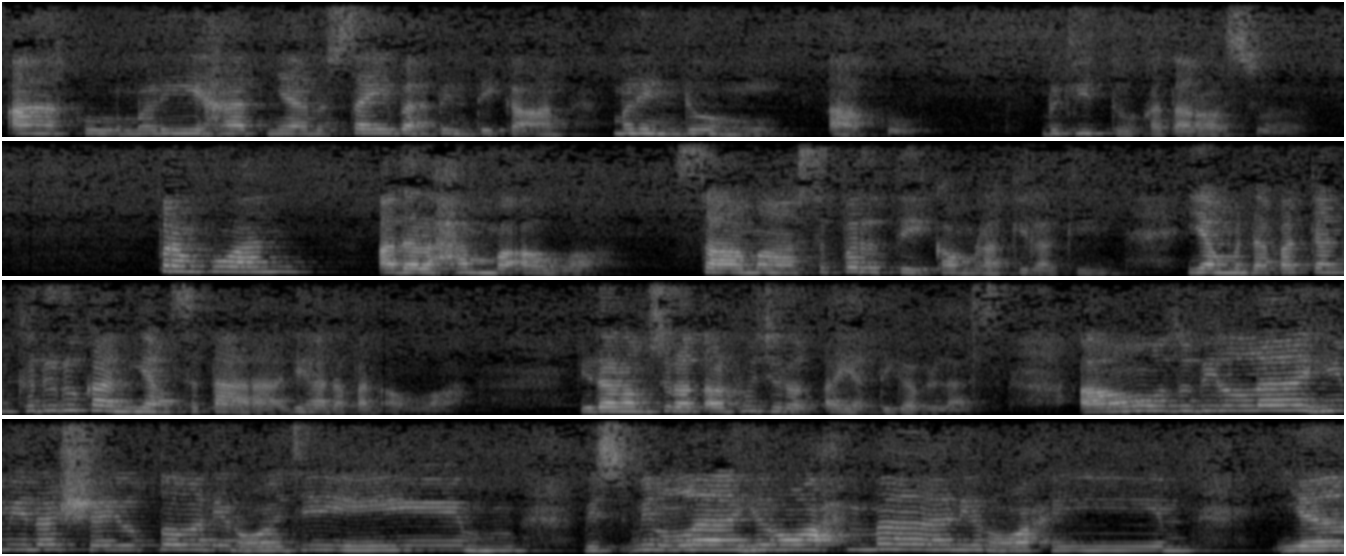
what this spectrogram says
aku melihatnya Nusaibah binti Ka'ab melindungi aku. Begitu kata Rasul. Perempuan adalah hamba Allah, sama seperti kaum laki-laki yang mendapatkan kedudukan yang setara di hadapan Allah. Di dalam surat Al-Hujurat ayat 13. A'udzu billahi rajim. Bismillahirrahmanirrahim. يا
